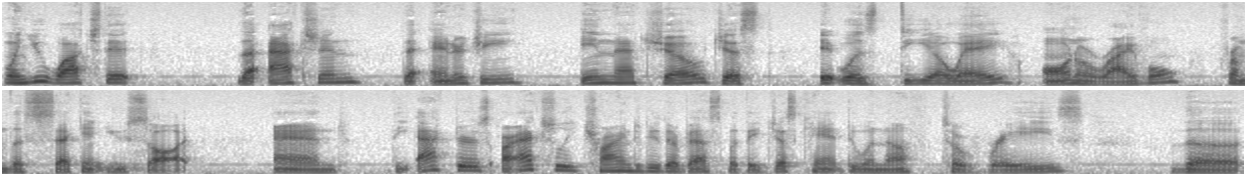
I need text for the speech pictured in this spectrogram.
when you watched it, the action, the energy in that show just it was DOA on arrival from the second you saw it. And the actors are actually trying to do their best, but they just can't do enough to raise the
